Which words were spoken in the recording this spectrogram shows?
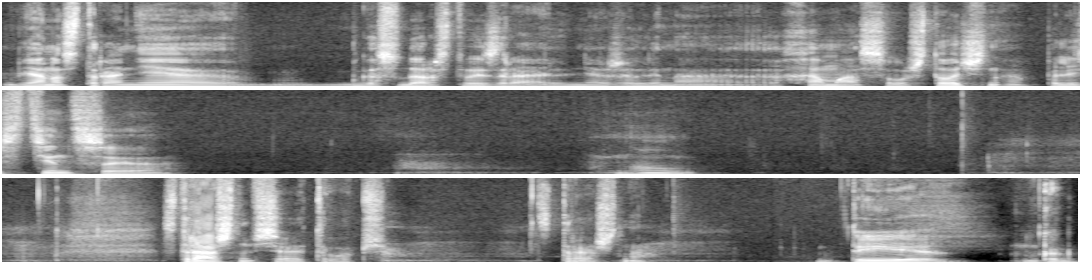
я на стороне государства Израиль, нежели на Хамаса уж точно. Палестинцы, ну, страшно все это, в общем. Страшно. Ты как,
